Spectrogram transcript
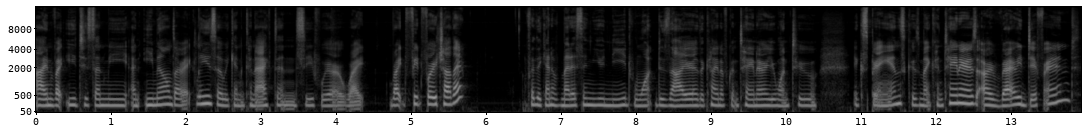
I invite you to send me an email directly so we can connect and see if we are right right fit for each other for the kind of medicine you need, want, desire, the kind of container you want to experience because my containers are very different.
